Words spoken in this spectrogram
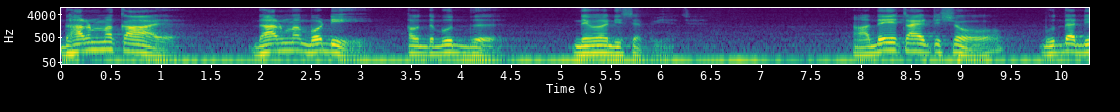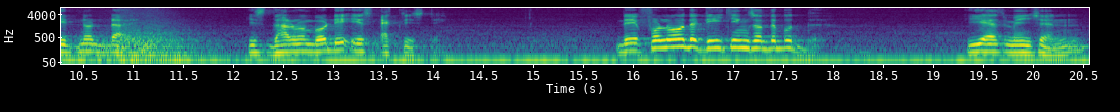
Dharmakaya, Dharma body of the Buddha never disappeared. Uh, they try to show Buddha did not die. His Dharma body is existing. They follow the teachings of the Buddha. He has mentioned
